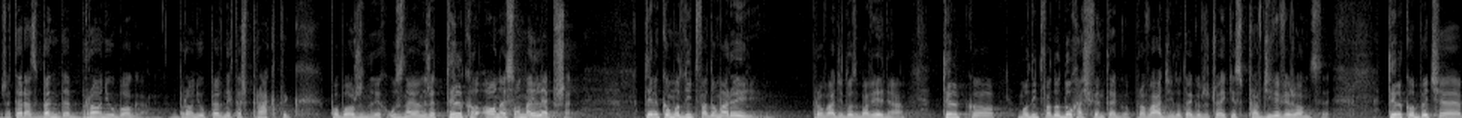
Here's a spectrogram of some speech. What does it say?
że teraz będę bronił Boga, bronił pewnych też praktyk pobożnych, uznając, że tylko one są najlepsze, tylko modlitwa do Maryi prowadzi do zbawienia, tylko modlitwa do Ducha Świętego prowadzi do tego, że człowiek jest prawdziwie wierzący. tylko bycie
